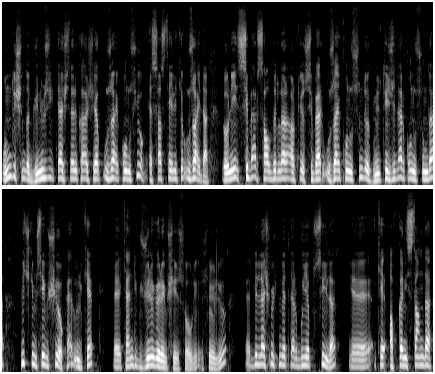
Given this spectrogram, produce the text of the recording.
Onun dışında günümüz ihtiyaçları karşılayan uzay konusu yok. Esas tehlike uzaydan. Örneğin siber saldırılar artıyor. Siber uzay konusunda yok. Mülteciler konusunda hiç kimse bir şey yok. Her ülke e, kendi gücüne göre bir şey söylüyor. E, Birleşmiş Milletler bu yapısıyla e, ki Afganistan'da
